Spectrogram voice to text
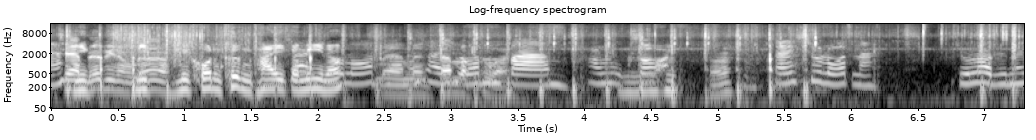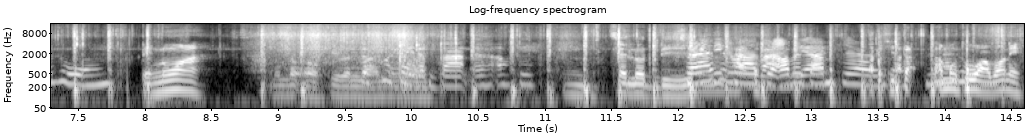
นะแซ่บเด้อพี่น้องมีเด้อมีคนครึ่งไทยก็มีเนาะแม่นแม่นใส่ตำชูหมักรสถั่วน้ำตาลเอาลูกซอยใช้ชูรสนะชูรสอยู่ในถุงเป็นนัวมันต้องออกที่หก็วานคือๆใส่น้ำตาลเออโอเคใส่รสดีใช่ที่ว่าจะเอาไปตำเจียวสิตำตำมักถั่วบ่นี่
